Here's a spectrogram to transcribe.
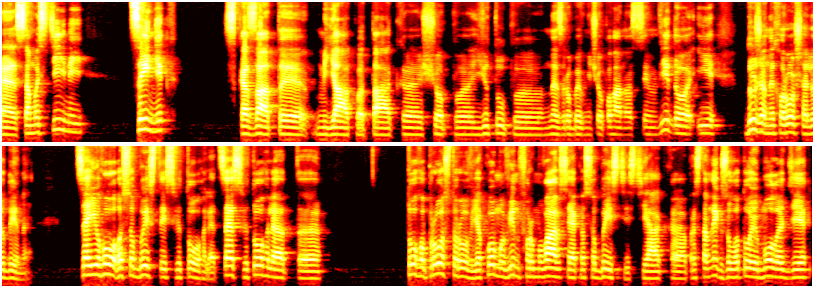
е, самостійний цинік, сказати м'яко так, е, щоб YouTube не зробив нічого поганого з цим відео, і дуже нехороша людина. Це його особистий світогляд, це світогляд е, того простору, в якому він формувався як особистість, як е, представник золотої молоді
